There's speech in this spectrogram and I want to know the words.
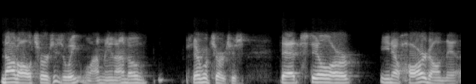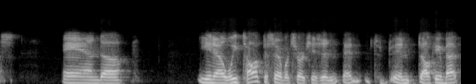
Not all churches. We, well, I mean, I know several churches that still are, you know, hard on this. And uh, you know, we've talked to several churches and and, and talking about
